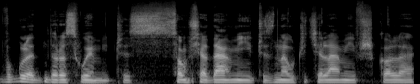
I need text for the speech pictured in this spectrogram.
w ogóle dorosłymi, czy z sąsiadami, czy z nauczycielami w szkole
